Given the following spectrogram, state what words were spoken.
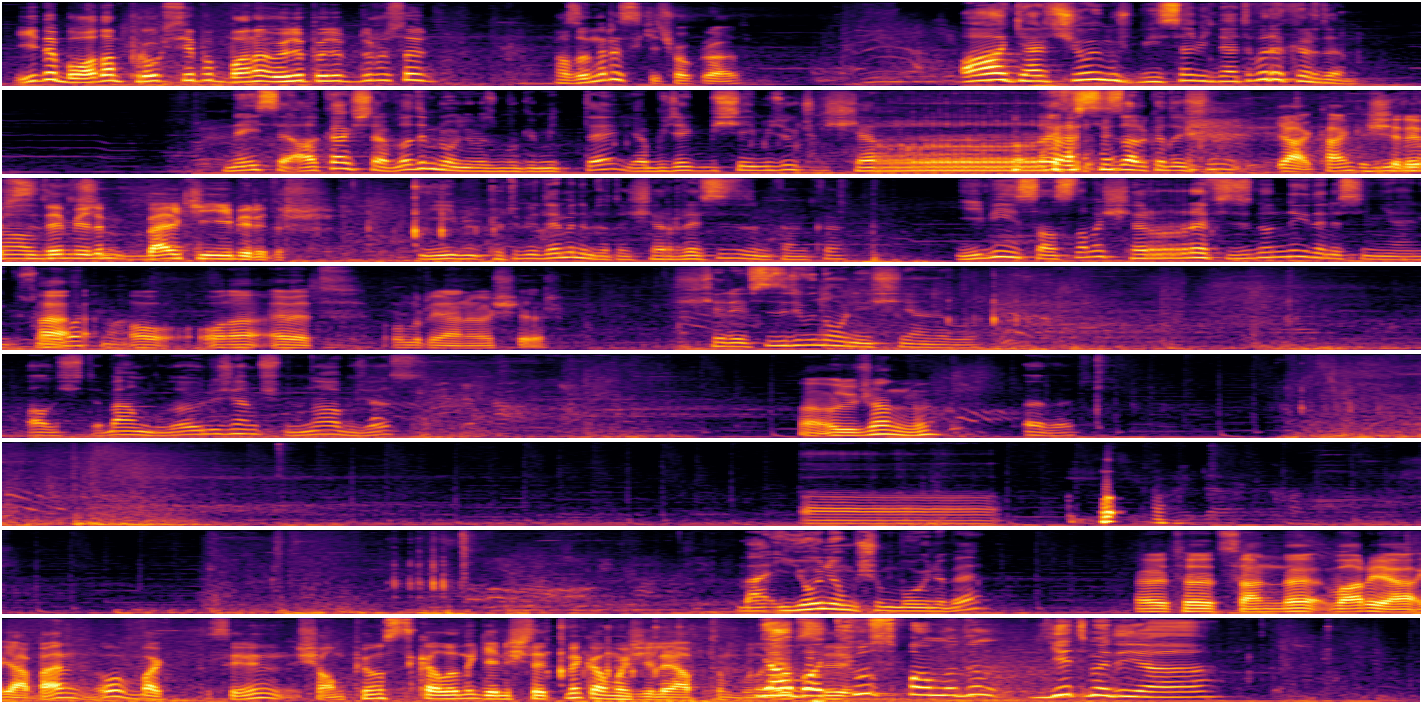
İyi de bu adam proxy yapıp bana ölüp ölüp durursa kazanırız ki çok rahat. Aa gerçi oymuş. Bilsem Ignite'ı bırakırdım. Neyse arkadaşlar Vladimir oynuyoruz bugün midde. Yapacak bir şeyimiz yok çünkü şerefsiz arkadaşım. Ya kanka şerefsiz demeyelim belki iyi biridir. İyi bir kötü bir demedim zaten. Şerefsiz dedim kanka. İyi bir insansın ama şerefsizin önüne gidenesin yani. Kusura Ha bakma. o, ona evet olur yani öyle şeyler. Şerefsiz Riven oynayışı yani bu. Al işte ben burada öleceğim şimdi ne yapacağız? Ha öleceksin mi? Evet. Aa... ben iyi oynuyormuşum bu oyunu be. Evet evet sende var ya. Ya ben o bak senin şampiyon skalanı genişletmek amacıyla yaptım bunu. Ya bak Hepsi- Q spamladım yetmedi ya.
